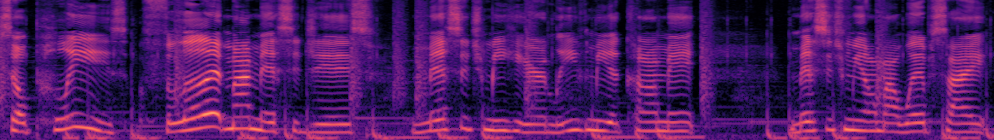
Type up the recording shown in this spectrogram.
So please flood my messages, message me here, leave me a comment, message me on my website,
